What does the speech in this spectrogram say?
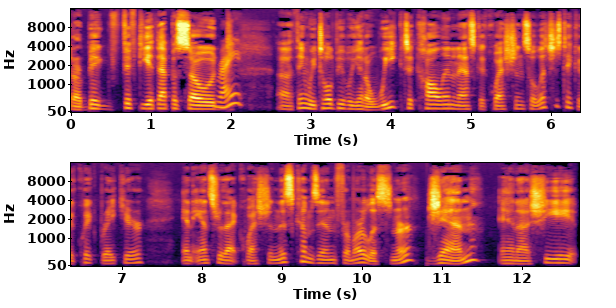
at our big 50th episode Right. uh, thing. We told people you had a week to call in and ask a question. So let's just take a quick break here and answer that question. This comes in from our listener, Jen. And uh, she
